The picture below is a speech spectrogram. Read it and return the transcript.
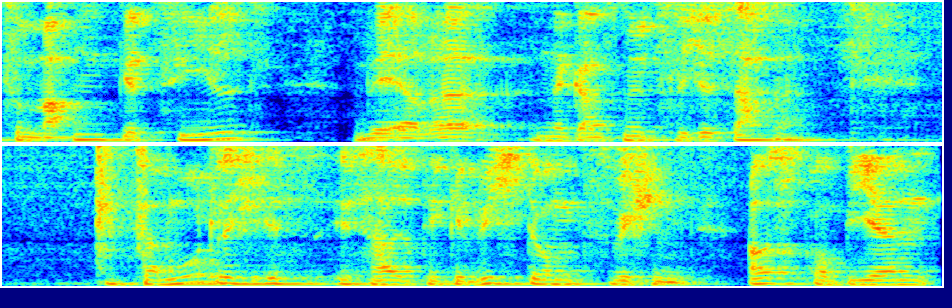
zu machen, gezielt, wäre eine ganz nützliche Sache vermutlich ist, ist halt die Gewichtung zwischen ausprobieren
